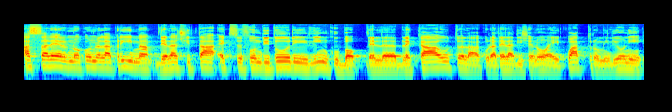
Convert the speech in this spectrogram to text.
A Salerno con la prima della città ex fonditori l'incubo del blackout, la curatela dice no ai 4 milioni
